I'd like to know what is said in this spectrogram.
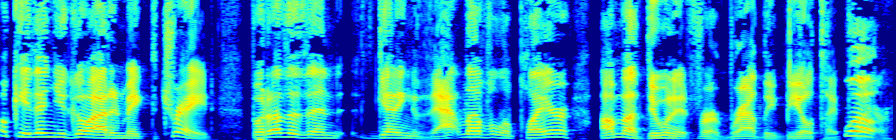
okay, then you go out and make the trade. But other than getting that level of player, I'm not doing it for a Bradley Beal type well, player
